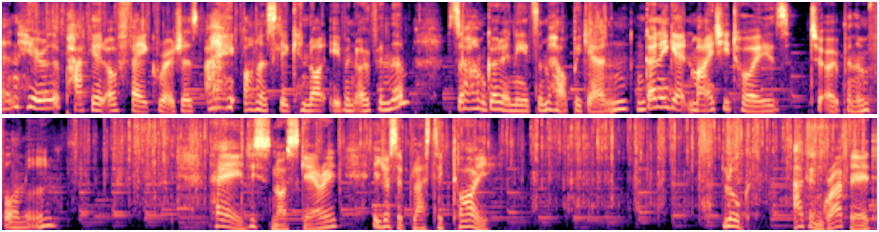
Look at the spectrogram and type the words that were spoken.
And here are the packet of fake roaches. I honestly cannot even open them, so I'm going to need some help again. I'm going to get Mighty Toys to open them for me. Hey, this is not scary. It's just a plastic toy. Look, I can grab it.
